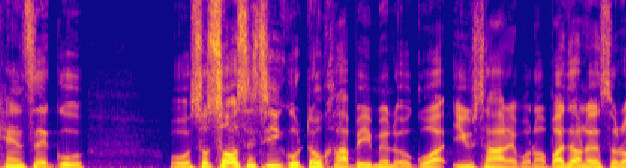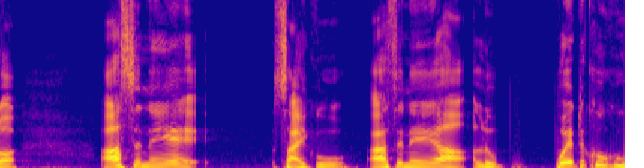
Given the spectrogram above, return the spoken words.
ကန်စစ်ကိုဟိုစောစောစစ်စစ်ကိုဒုက္ခပေးမယ်လို့အကိုကယူဆတယ်ပေါ့နော်။ဘာကြောင့်လဲဆိုတော့အာဆင်နယ်ရဲ့ site ကိုအာဆင်နယ်ကအဲ့လိုပွဲတစ်ခုခု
